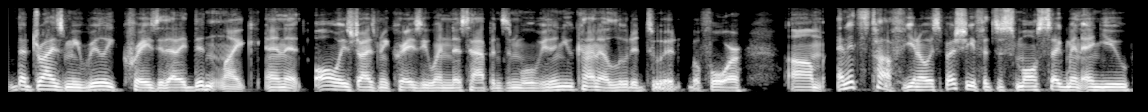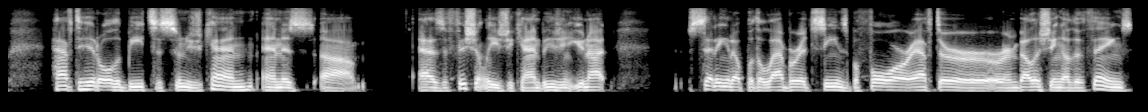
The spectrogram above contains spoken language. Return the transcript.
that drives me really crazy that I didn't like, and it always drives me crazy when this happens in movies, and you kind of alluded to it before. Um, and it's tough, you know, especially if it's a small segment and you have to hit all the beats as soon as you can and as um, as efficiently as you can because you- you're not setting it up with elaborate scenes before or after or, or embellishing other things.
